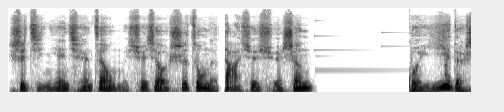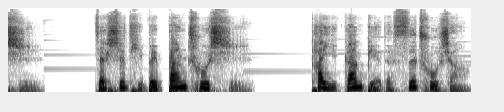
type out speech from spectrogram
是几年前在我们学校失踪的大学学生。诡异的是，在尸体被搬出时，他已干瘪的私处上，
